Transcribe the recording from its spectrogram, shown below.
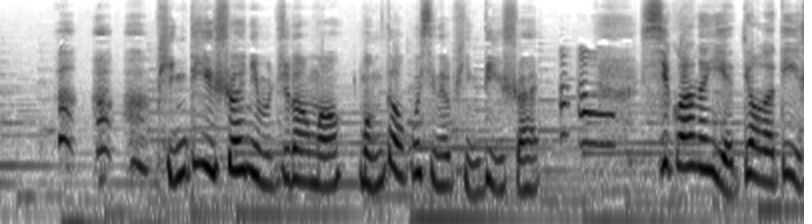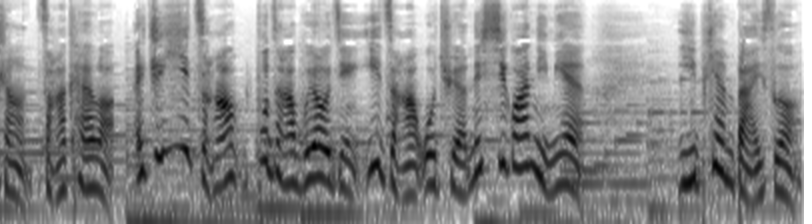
平地摔，你们知道吗？萌到不行的平地摔，西瓜呢也掉到地上砸开了。哎，这一砸不砸不要紧，一砸我去，那西瓜里面一片白色，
